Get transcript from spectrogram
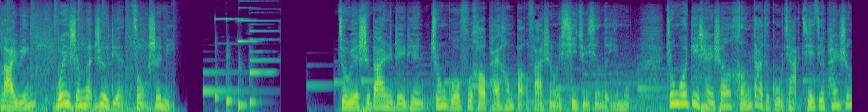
马云为什么热点总是你。九月十八日这天，中国富豪排行榜发生了戏剧性的一幕，中国地产商恒大的股价节节攀升，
